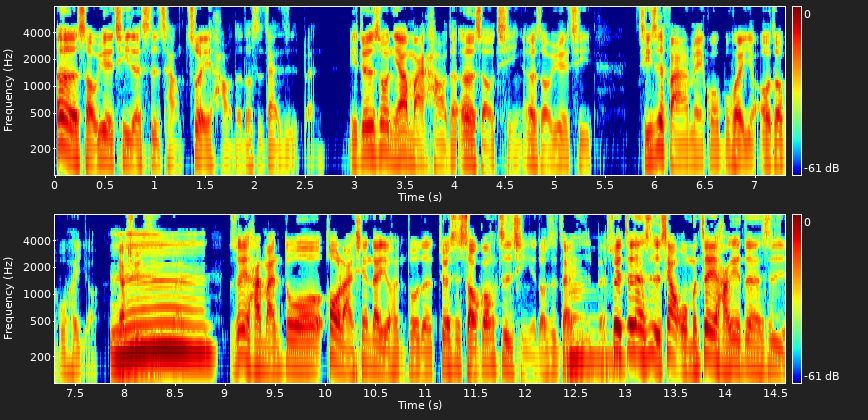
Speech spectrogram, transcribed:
二手乐器的市场最好的都是在日本。也就是说，你要买好的二手琴、二手乐器，其实反而美国不会有，欧洲不会有，要去日本。嗯，所以还蛮多。后来现在有很多的，就是手工制琴也都是在日本，嗯所以真的是像我们这一行业，真的是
